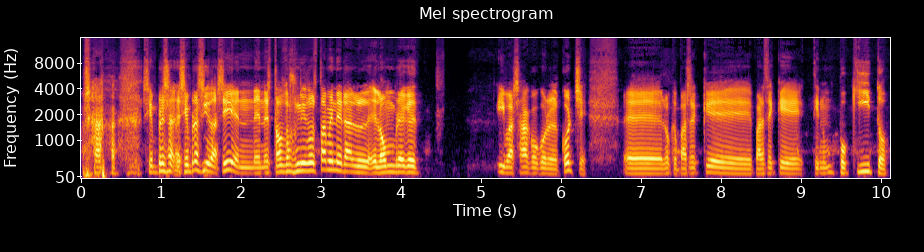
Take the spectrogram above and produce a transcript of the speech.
O sea, siempre, siempre ha sido así. En, en Estados Unidos también era el, el hombre que iba a saco con el coche. Eh, lo que pasa es que parece que tiene un poquito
